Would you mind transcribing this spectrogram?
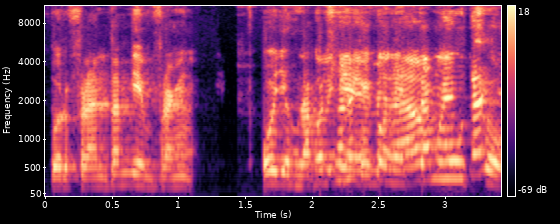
Por Fran también. Fran, oye, es una persona que conecta mucho.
